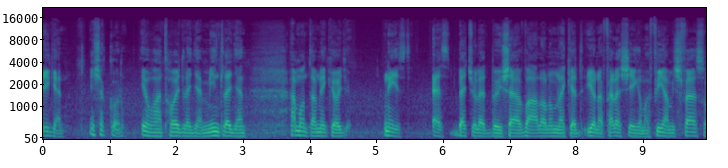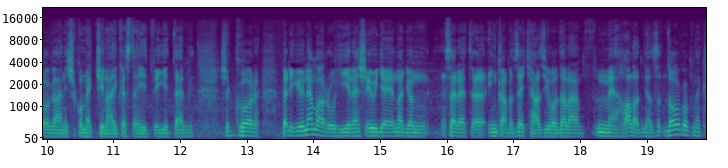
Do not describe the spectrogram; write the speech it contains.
igen. És akkor jó, hát hogy legyen, mint legyen. Hát mondtam neki, hogy nézd, ezt becsületből is elvállalom neked, jön a feleségem, a fiam is felszolgálni, és akkor megcsináljuk ezt a hétvégi termét. És akkor pedig ő nem arról híres, ő ugye nagyon szeret eh, inkább az egyházi oldalán haladni az dolgoknak.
